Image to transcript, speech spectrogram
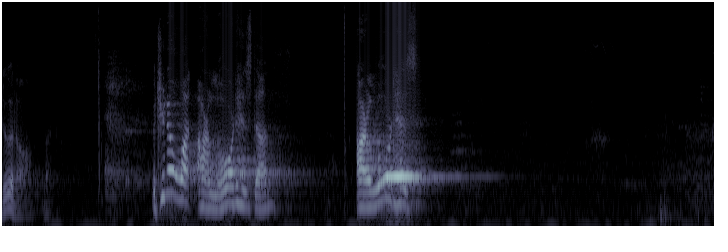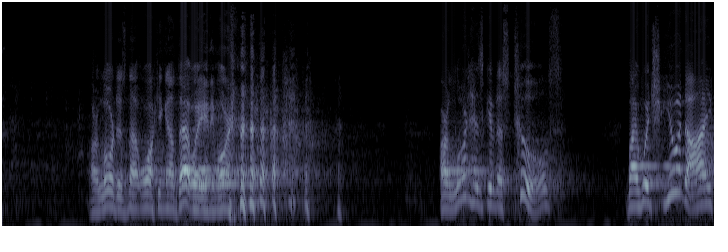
do it all. But, but you know what our Lord has done? Our Lord has. Our Lord is not walking out that way anymore. Our Lord has given us tools by which you and I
